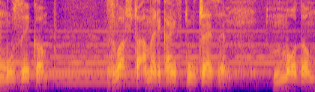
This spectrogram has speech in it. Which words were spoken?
muzyką, zwłaszcza amerykańskim jazzem, modą,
